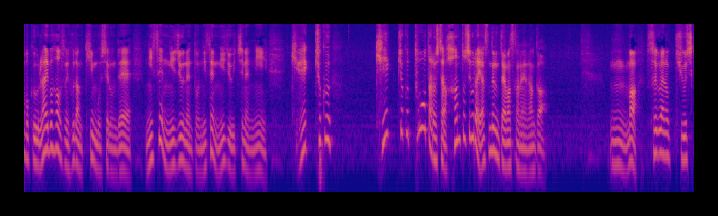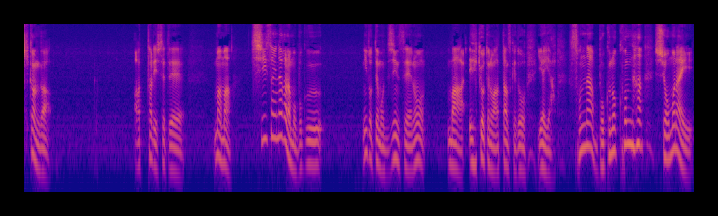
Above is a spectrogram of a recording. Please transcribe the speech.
あ、僕ライブハウスに普段勤務してるんで2020年と2021年に結局結局トータルしたら半年ぐらい休んでるんちゃいますかねなんか。うんまあそれぐらいの休止期間があったりしててまあまあ小さいながらも僕にとっても人生のまあ影響っていうのはあったんですけどいやいやそんな僕のこんなしょうもない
